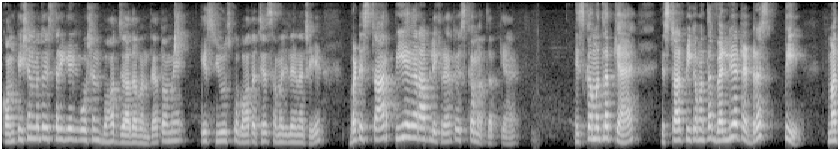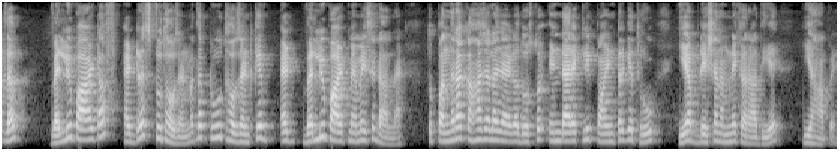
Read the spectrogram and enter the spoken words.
कॉम्पिटिशन में तो इस तरीके के क्वेश्चन बहुत ज़्यादा बनते हैं तो हमें इस यूज़ को बहुत अच्छे से समझ लेना चाहिए। बट स्टार पी अगर आप लिख रहे हैं तो इसका मतलब क्या है? इसका मतलब क्या है? स्टार पी का मतलब वैल्यू एट एड्रेस पी मतलब वैल्यू पार्ट ऑफ़ एड्रेस 2000 मतलब 2000 के वैल्यू पार्ट में हमें इसे डालना है। तो 15 कहाँ चला जाएगा दोस्तों? इनडायरेक्टली पॉइंटर के थ्रू ये अपडेशन हमने करा दिए यहाँ पे।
